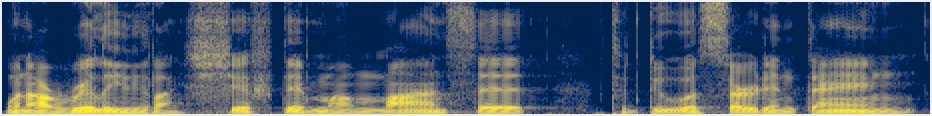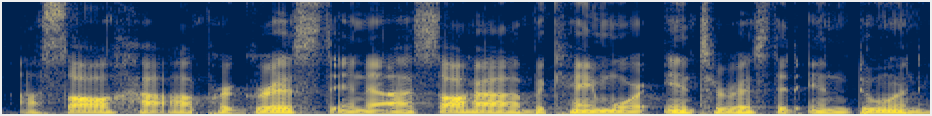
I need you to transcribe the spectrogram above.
when I really like shifted my mindset to do a certain thing, I saw how I progressed and I saw how I became more interested in doing it.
